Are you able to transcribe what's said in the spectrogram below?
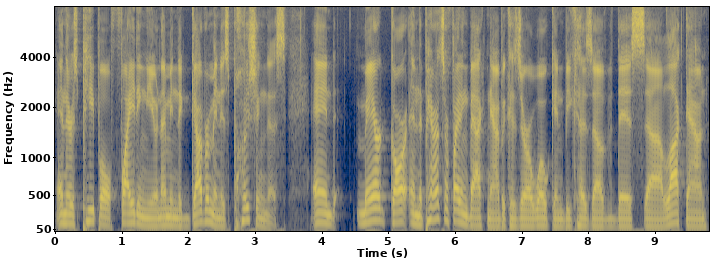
And there's people fighting you. And I mean, the government is pushing this. And Mayor Gar and the parents are fighting back now because they're awoken because of this uh, lockdown,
